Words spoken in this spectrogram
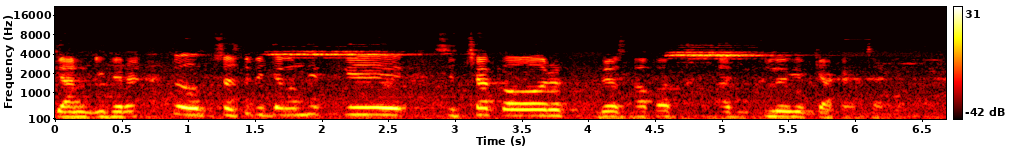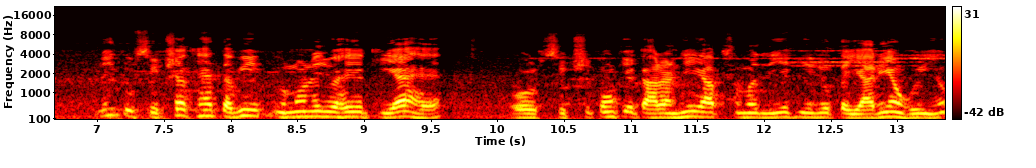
ज्ञान भी दे रहे हैं। तो सरस्वती विद्या मंदिर के शिक्षक और व्यवस्थापक आदि के लिए क्या कहना चाहिए नहीं तो शिक्षक हैं तभी उन्होंने जो है ये किया है और शिक्षकों के कारण ही आप समझ लीजिए कि ये जो तैयारियाँ हुई हैं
